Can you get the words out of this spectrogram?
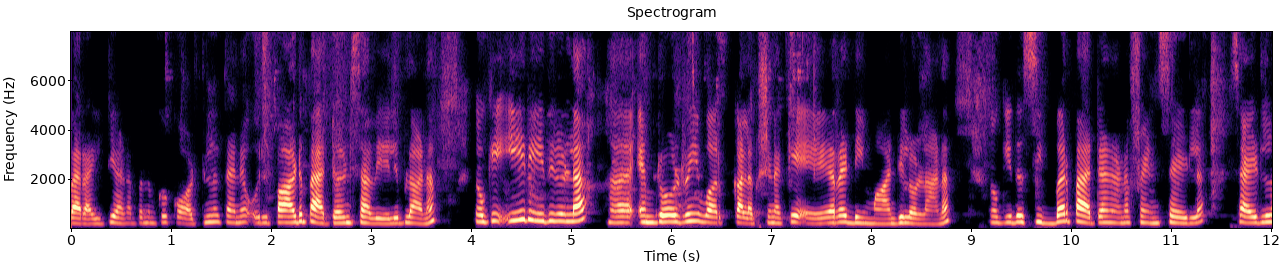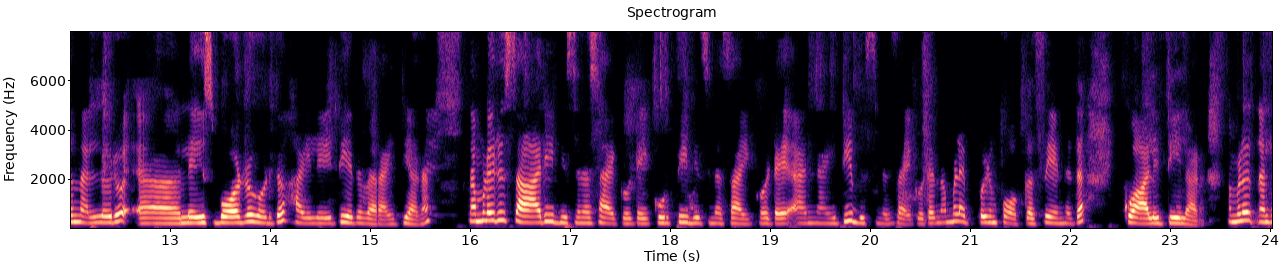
വെറൈറ്റിയാണ് അപ്പം നമുക്ക് കോട്ടണിൽ തന്നെ ഒരുപാട് പാറ്റേൺസ് അവൈലബിൾ ആണ്. നോക്കി ഈ രീതിയിലുള്ള എംബ്രോയ്ഡറി വർക്ക് കളക്ഷനൊക്കെ ഏറെ ഡിമാൻഡിലുള്ളതാണ് നോക്കി ഇത് സിബ്ബർ പാറ്റേൺ ആണ് ഫ്രണ്ട് സൈഡിൽ സൈഡിൽ നല്ലൊരു ലേസ് ബോർഡർ കൊടുത്ത് ഹൈലൈറ്റ് ചെയ്ത വെറൈറ്റിയാണ് നമ്മളൊരു സാരി ബിസിനസ് ആയിക്കോട്ടെ കുർത്തി ബിസിനസ് ആയിക്കോട്ടെ ആൻഡ് നൈറ്റി ബിസിനസ് ആയിക്കോട്ടെ നമ്മൾ എപ്പോഴും ഫോക്കസ് ചെയ്യുന്നത് ക്വാളിറ്റിയിലാണ് നമ്മൾ നല്ല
